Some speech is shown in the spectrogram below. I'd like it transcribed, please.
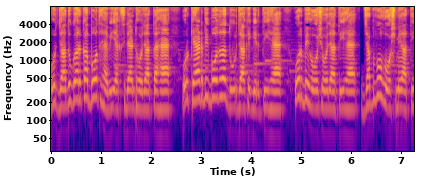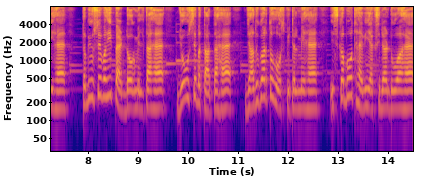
और जादूगर का बहुत हैवी एक्सीडेंट हो जाता है और कैट भी बहुत ज़्यादा दूर जाके गिरती है और बेहोश हो जाती है। जब वो होश में आती है, तभी उसे वही पेट डॉग मिलता है, जो उसे बताता है, जादूगर तो हॉस्पिटल में है, इसका बहुत हैवी एक्सीडेंट हुआ है।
